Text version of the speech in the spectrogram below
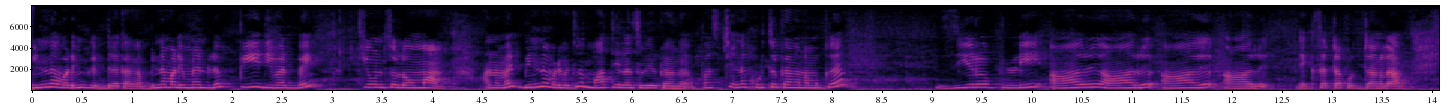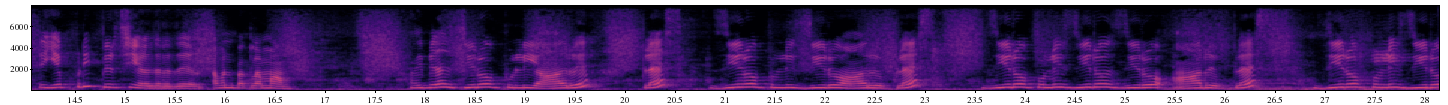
பின்ன வடிவம் கேட்டுருக்காங்க. பின்ன வடிவம்னா பி டிவைட் பை கியூன்னு சொல்லுவோமா? அந்த மாதிரி பின்ன வடிவத்தில் மாற்றி எல்லாம் சொல்லியிருக்காங்க. ஃபஸ்ட்டு என்ன கொடுத்துருக்காங்க நமக்கு? ஜீரோ புள்ளி ஆறு ஆறு ஆறு ஆறு. எக்ஸட்ரா கொடுத்துட்டாங்களா? இது எப்படி பிரித்து எழுதுறது? அப்படின்னு பார்க்கலாமா? அது இப்படி தான் ஜீரோ புள்ளி ஆறு ப்ளஸ் ஜீரோ புள்ளி ஜீரோ ஆறு ப்ளஸ் ஜீரோ புள்ளி ஜீரோ ஜீரோ ஆறு ப்ளஸ் ஜீரோ புள்ளி ஜீரோ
